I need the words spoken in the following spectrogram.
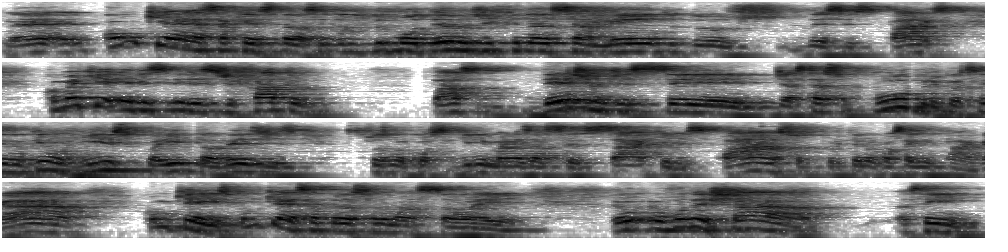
Né? Como que é essa questão assim, do, do, modelo de financiamento dos, desses parques? Como é que eles, eles de fato passam, deixam de ser de acesso público? Assim, não tem um risco aí, talvez, de as pessoas não conseguirem mais acessar aquele espaço porque não conseguem pagar? Como que é isso? Como que é essa transformação aí? Eu, eu vou deixar, assim,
